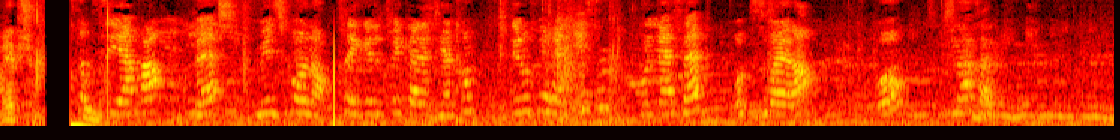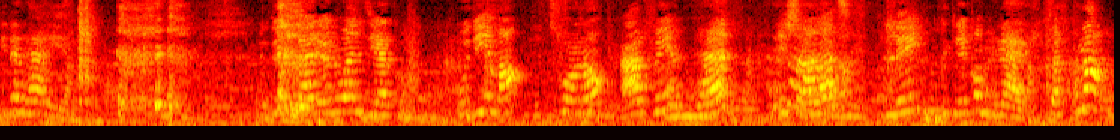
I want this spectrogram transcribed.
غير بشوي السياقه باش من تكونوا طريقه الفكرة ديالكم؟ ديروا فيها الاسم والنسب والتصويرة و شنو اخر إذا ها هي. ديروا فيها العنوان ديالكم. وديما تكونوا عارفين هاد الإشارات اللي قلت لكم هنايا. اتفقنا؟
